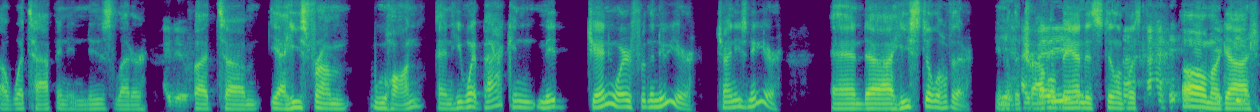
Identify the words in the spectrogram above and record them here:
uh, what's happening in newsletter. I do. But um, yeah, he's from Wuhan, and he went back in mid-January for the New Year, Chinese New Year, and uh, he's still over there. You know, yeah, the travel ban is still in place. Oh my gosh!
